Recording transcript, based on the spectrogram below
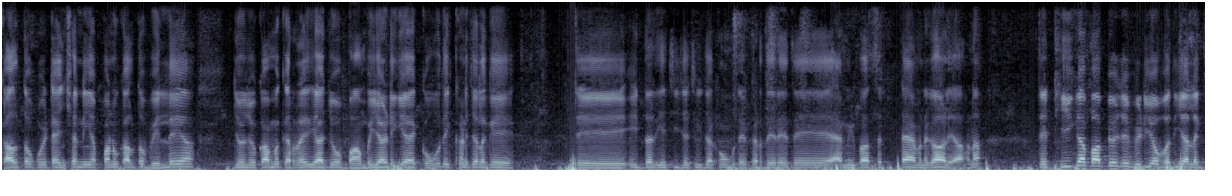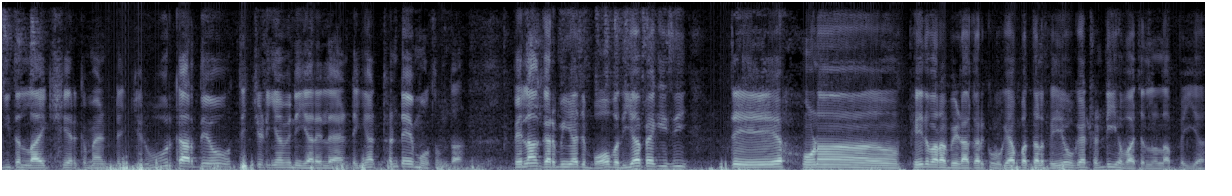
ਕੱਲ ਤੋਂ ਕੋਈ ਟੈਨਸ਼ਨ ਨਹੀਂ, ਆਪਾਂ ਨੂੰ ਕੱਲ ਤੋਂ ਵਿਹਲੇ ਆ। ਜੋ ਜੋ ਕੰਮ ਕਰਨੇ ਸੀ, ਅੱਜ ਉਹ ਬੰਬ ਜੜ ਗਿਆ ਇੱਕ ਉਹ ਦੇਖਣ ਚ ਗਏ। ਤੇ ਇਦਾਂ ਦੀਆਂ ਚੀਜ਼ਾਂ ਚੀਜ਼ਾਂ ਘੁੰਮਦੇ ਫਿਰਦੇ ਰਹੇ ਤੇ ਐਵੇਂ ਬਸ ਟਾਈਮ ਨਿਗਾਹ ਲਿਆ, ਹਨਾ? ਤੇ ਠੀਕ ਆ ਬਾਬਿਓ, ਜੇ ਵੀਡੀਓ ਵਧੀਆ ਲੱਗੀ ਤਾਂ ਲਾਈਕ ਸ਼ੇਅਰ ਕਮੈਂਟ ਜ਼ਰੂਰ ਕਰ ਦਿਓ। ਤੇ ਚਿੜੀਆਂ ਵੀ ਨਜ਼ਾਰੇ ਲੈਣ ਡਈਆਂ ਠੰਡੇ ਮੌਸਮ ਦਾ। ਪਹਿਲਾਂ ਗਰਮੀਆਂ 'ਚ ਬਹੁਤ ਵਧੀਆ ਪੈ ਗਈ ਸੀ ਤੇ ਹੁਣ ਫੇਰ ਦੁਬਾਰਾ ਬੇੜਾ ਕਰਕੇ ਹੋ ਗਿਆ, ਬੱਦਲ ਫੇਰ ਹੋ ਗਿਆ, ਠੰਡੀ ਹਵਾ ਚੱਲਣ ਲੱਗ ਪਈ ਆ।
